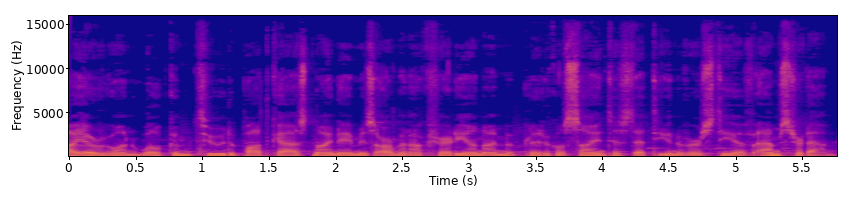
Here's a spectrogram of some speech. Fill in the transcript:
Hi everyone, welcome to the podcast. My name is Armin Hakverdian. I'm a political scientist at the University of Amsterdam.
